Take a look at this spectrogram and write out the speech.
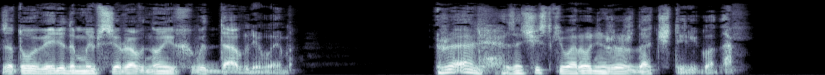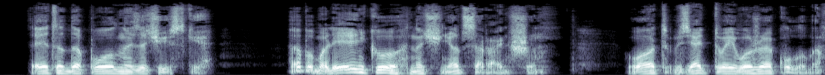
зато уверенно мы все равно их выдавливаем. Жаль, зачистки Воронежа ждать четыре года. Это до полной зачистки а помаленьку начнется раньше. Вот взять твоего же Акулова.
